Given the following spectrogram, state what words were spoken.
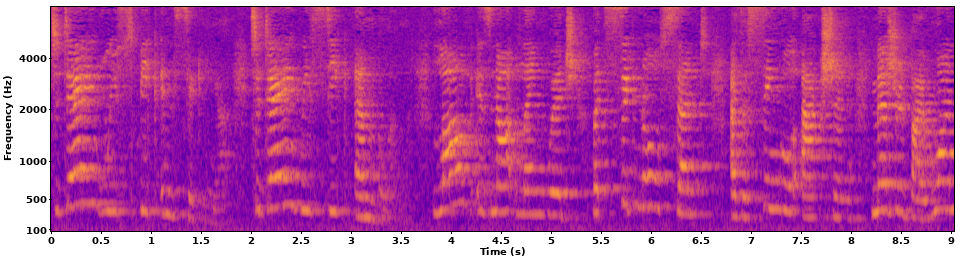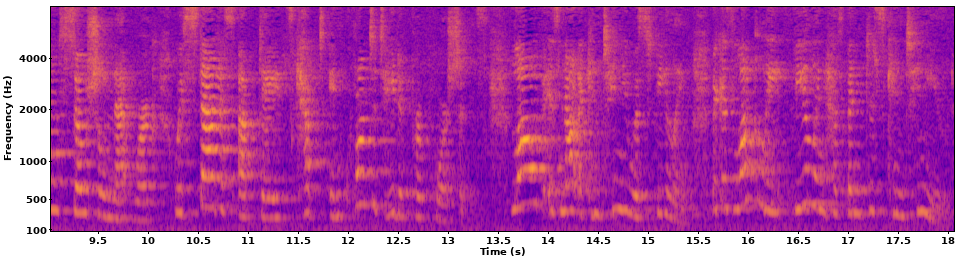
Today, we speak insignia. Today, we seek emblem. Love is not language, but signal sent as a single action measured by one social network with status updates kept in quantitative proportions. Love is not a continuous feeling, because luckily, feeling has been discontinued,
